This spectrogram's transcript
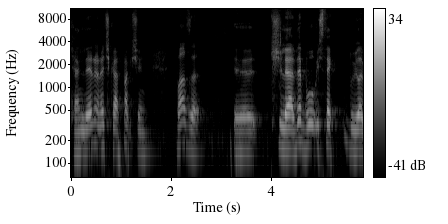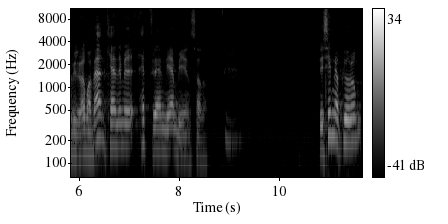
kendilerini öne çıkartmak için bazı e, kişilerde bu istek duyulabilir ama ben kendimi hep frenleyen bir insanım. Resim yapıyorum,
